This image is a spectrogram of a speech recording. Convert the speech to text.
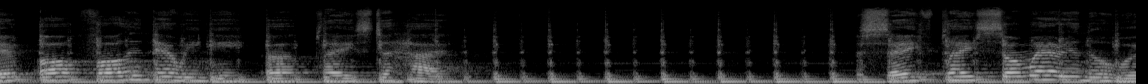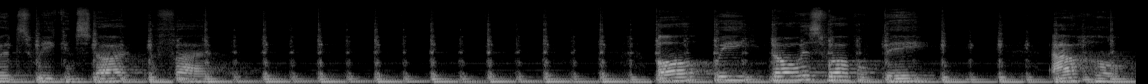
We're all falling and we need a place to hide. A safe place somewhere in the woods we can start a fire. All we know is what will be our home.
